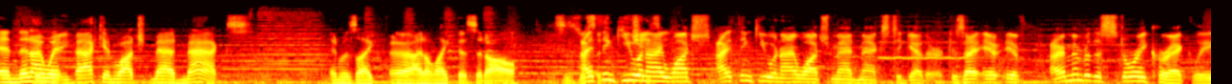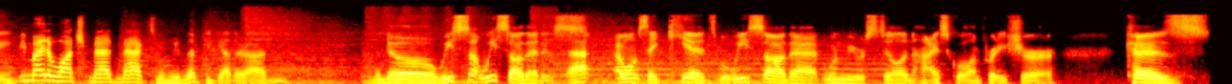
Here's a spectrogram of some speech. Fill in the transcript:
and then I went be. back and watched Mad Max, and was like, uh, "I don't like this at all." This is I just a think you and I cheesy- watched. I think you and I watched Mad Max together because I, if, if I remember the story correctly, We might have watched Mad Max when we lived together on. no, we saw we saw that as That? I won't say kids, but we saw that when we were still in high school. I'm pretty sure because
